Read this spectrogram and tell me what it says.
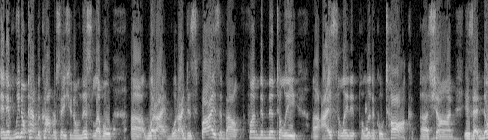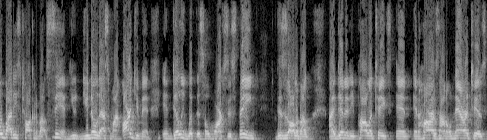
and if we don't have the conversation on this level, uh, what I what I despise about fundamentally uh, isolated political talk, uh, Sean, is that nobody's talking about sin. You you know that's my argument in dealing with this whole Marxist thing. This is all about identity politics and, and horizontal narratives,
